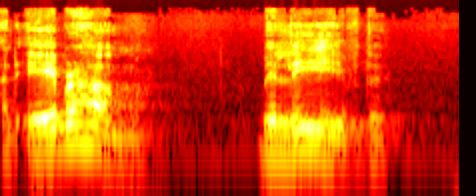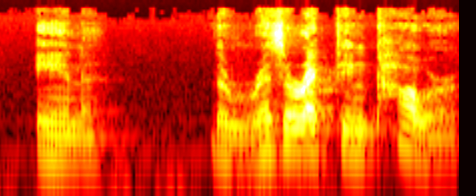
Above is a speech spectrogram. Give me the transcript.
And Abraham believed in the resurrecting power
